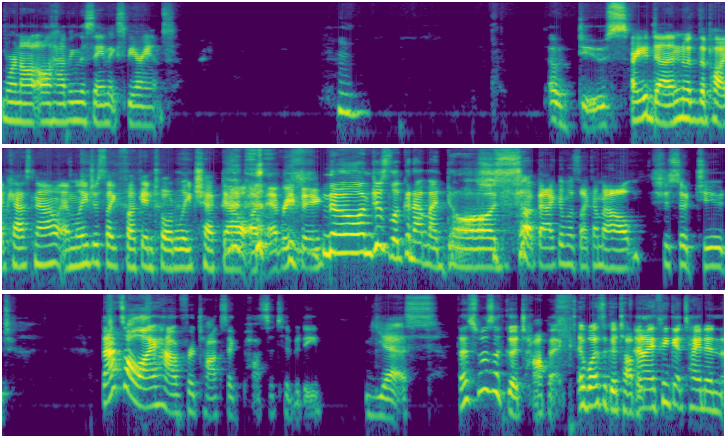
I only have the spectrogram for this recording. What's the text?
we're not all having the same experience Oh, deuce. are you done with the podcast now emily just like fucking totally checked out on everything No, I'm just looking at my dog. She sat back and was like i'm out She's so cute. That's all I have for toxic positivity. yes This was a good topic. it was a good topic And I think it tied in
